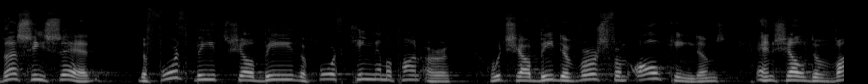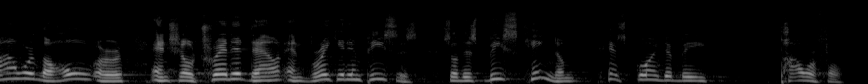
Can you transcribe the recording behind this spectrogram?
Thus he said, The fourth beast shall be the fourth kingdom upon earth, which shall be diverse from all kingdoms, and shall devour the whole earth, and shall tread it down and break it in pieces. So this beast kingdom is going to be powerful.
